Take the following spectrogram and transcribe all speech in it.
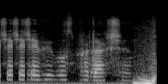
J, People's production.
